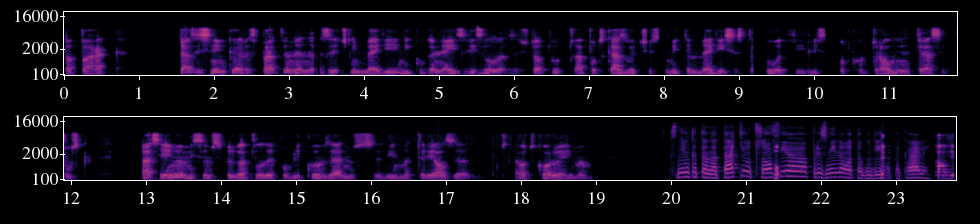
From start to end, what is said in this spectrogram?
Папарак. Тази снимка е разпратена на различни медии, никога не е излизала, защото това подсказва, че самите медии се страхуват или са под контрол и не трябва да се пуска. Аз я имам и съм се приготвил да я публикувам заедно с един материал за... Отскоро я имам Снимката на Таки от София през миналата година, така ли? София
